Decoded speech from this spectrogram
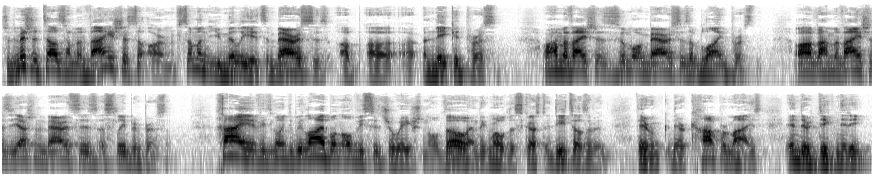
So the Mishnah tells us, if someone humiliates, embarrasses a, a, a naked person, or Hamavaisha Sumo embarrasses a blind person. Or Hamavaisha Yashin embarrasses a sleeping person. Chayiv, he's going to be liable in all these situations, although, and the Gemara will discuss the details of it, they're, they're compromised in their dignity,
